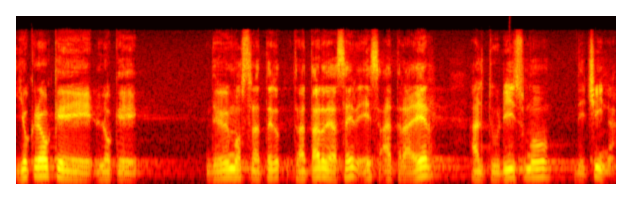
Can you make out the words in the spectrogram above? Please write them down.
Yo creo que lo que debemos tratar, tratar de hacer es atraer al turismo de China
